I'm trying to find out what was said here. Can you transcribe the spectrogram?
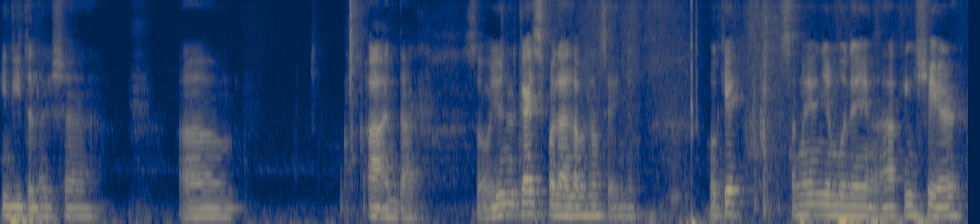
hindi talaga siya um, aandar. So, yun guys, palala ko lang sa inyo. Okay, sa ngayon yan muna yung aking share.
